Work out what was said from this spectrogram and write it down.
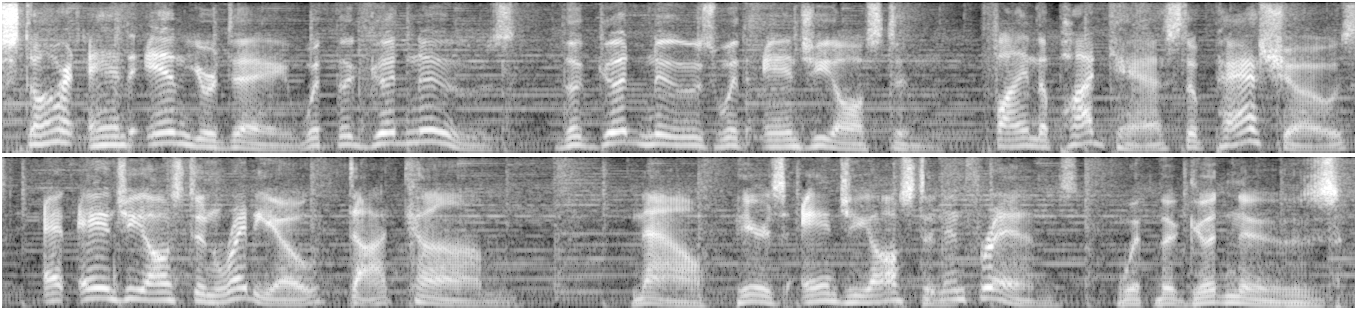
Start and end your day with the good news. The Good News with Angie Austin. Find the podcast of past shows at angieaustinradio.com. Now, here's Angie Austin and friends with the good news.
